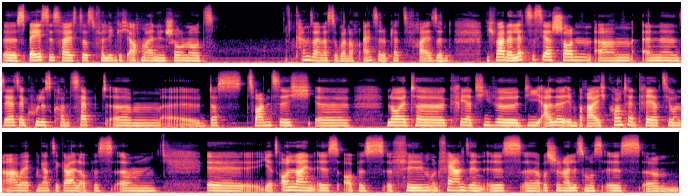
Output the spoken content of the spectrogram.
Äh, Spaces heißt das, verlinke ich auch mal in den Show Notes. Kann sein, dass sogar noch einzelne Plätze frei sind. Ich war da letztes Jahr schon ähm, ein sehr, sehr cooles Konzept, ähm, äh, dass 20 äh, Leute, Kreative, die alle im Bereich Content-Kreation arbeiten, ganz egal, ob es ähm, äh, jetzt online ist, ob es Film und Fernsehen ist, äh, ob es Journalismus ist, ähm,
